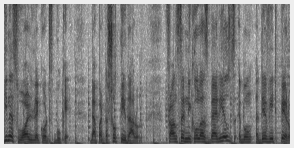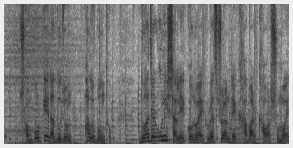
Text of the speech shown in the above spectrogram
গিনেস ওয়ার্ল্ড রেকর্ডস বুকে ব্যাপারটা সত্যিই দারুণ। ফ্রান্সের নিকোলাস ব্যারিওস এবং ডেভিড পেরো সম্পর্কে এরা দুজন ভালো বন্ধু। দু হাজার উনিশ সালে কোনো এক রেস্টুরেন্টে খাবার খাওয়ার সময়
